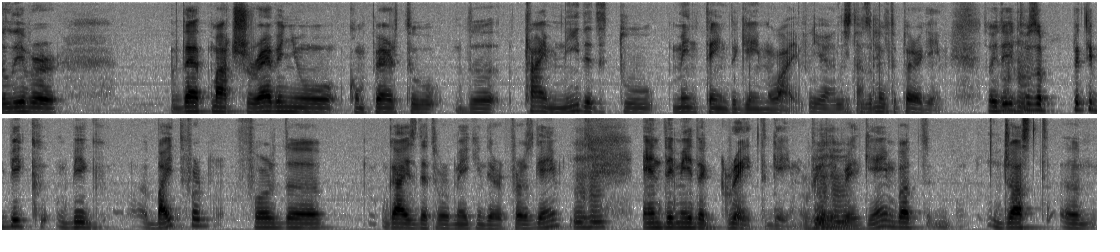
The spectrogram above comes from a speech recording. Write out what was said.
deliver that much revenue compared to the time needed to maintain the game alive yeah, I it was a multiplayer game so it, it Mhm. was a pretty big big bite for for the guys that were making their first game mm-hmm. and they made a great game really Mhm. great game but just um,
